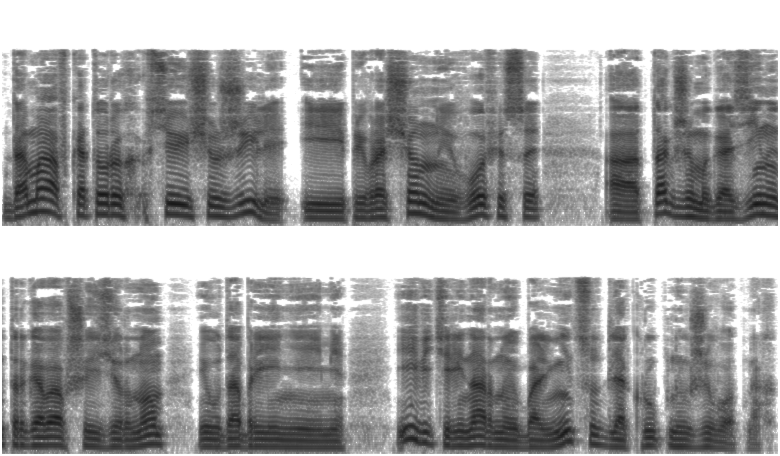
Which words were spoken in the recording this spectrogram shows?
Дома, в которых все еще жили, и превращенные в офисы, а также магазины, торговавшие зерном и удобрениями, и ветеринарную больницу для крупных животных.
